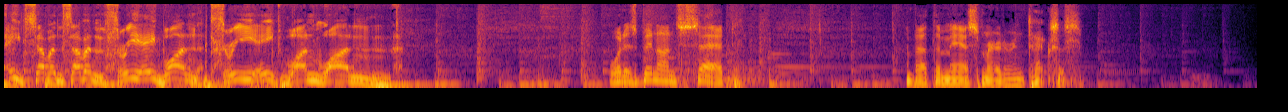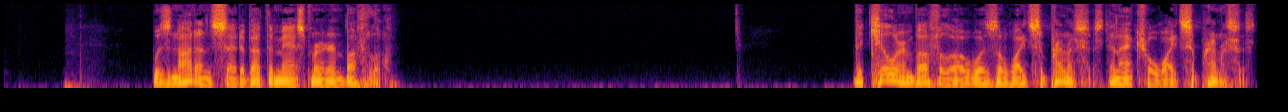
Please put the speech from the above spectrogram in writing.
877 381 3811. What has been unsaid about the mass murder in Texas was not unsaid about the mass murder in Buffalo. The killer in Buffalo was a white supremacist, an actual white supremacist,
